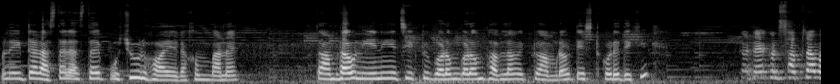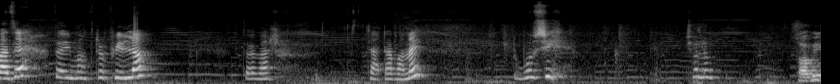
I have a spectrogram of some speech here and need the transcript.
মানে এটা রাস্তায় রাস্তায় প্রচুর হয় এরকম বানায়। তো আমরাও নিয়ে নিয়েছি একটু গরম গরম। ভাবলাম একটু আমরাও টেস্ট করে দেখি। কাটা এখন সাতটা বাজে, তো এই মাত্র ফিরলাম। তো এবার চাটা বানাই। একটু বসি। চলো। শপিং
